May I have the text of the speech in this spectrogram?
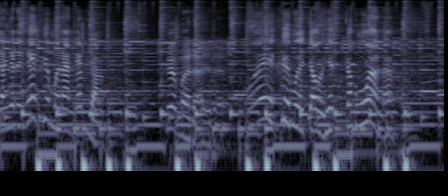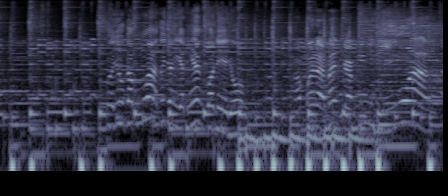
สียงจะได้แห้งขึ้นเมื่อนั้นนะเบียงคือเมื่อใดเด้โอ้ยคือเมื่อเจ้าเห็ดกับหัวนะเมื่อยู่กับหัวก็ยังเห็ดแหงกว่านี้อยู่เอาเมื่อใดมันจะมีหีงัวแล้ว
